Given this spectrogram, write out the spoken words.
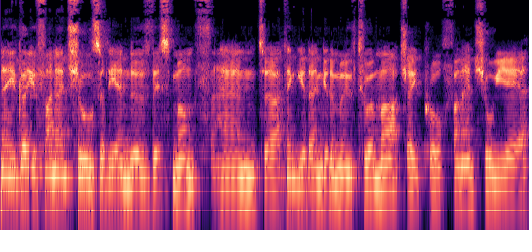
Now you've got your financials at the end of this month, and uh, I think you're then going to move to a March April financial year.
